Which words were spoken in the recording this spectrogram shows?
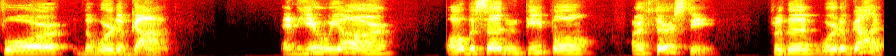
for the word of God. And here we are, all of a sudden, people are thirsty for the word of God,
